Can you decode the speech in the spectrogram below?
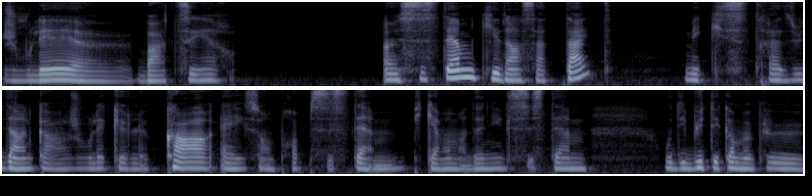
je voulais bâtir un système qui est dans sa tête, mais qui se traduit dans le corps. Je voulais que le corps ait son propre système, puis qu'à un moment donné, le système, au début, tu es comme un peu.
